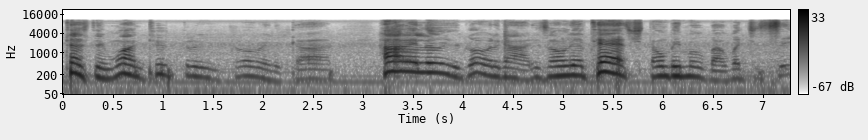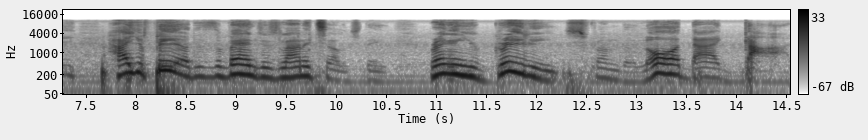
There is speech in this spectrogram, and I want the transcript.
Testing one, two, three. Glory to God. Hallelujah. Glory to God. It's only a test. Don't be moved by what you see. How you feel. This is Evangelist Lonnie Celestine bringing you greetings from the Lord thy God,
